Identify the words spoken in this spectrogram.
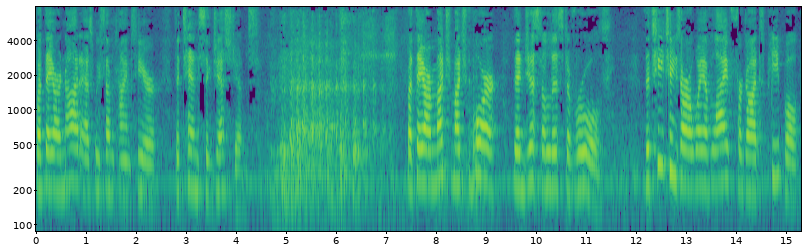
but they are not, as we sometimes hear, the ten suggestions. but they are much, much more than just a list of rules. The teachings are a way of life for God's people,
